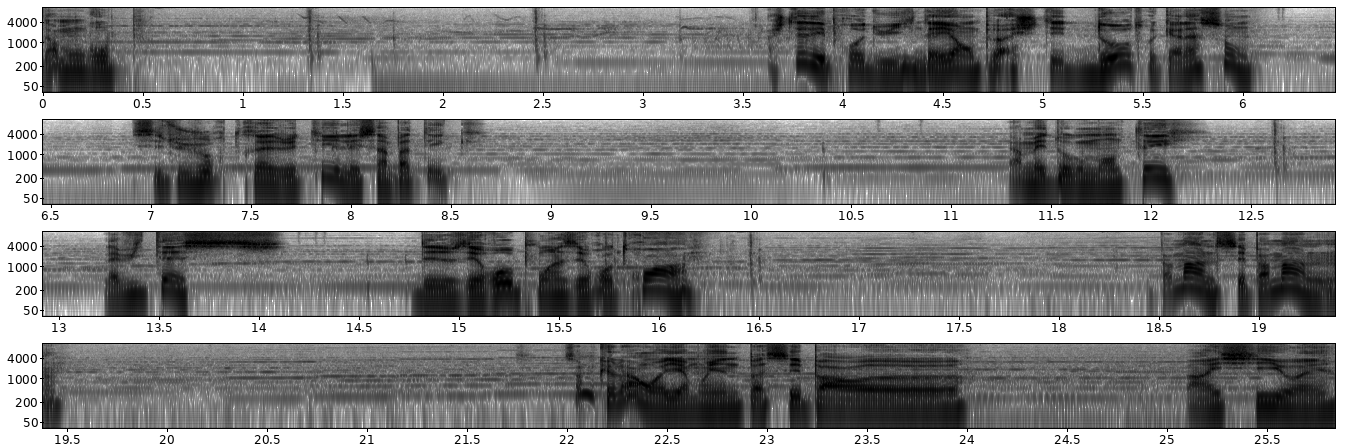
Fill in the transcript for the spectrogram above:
dans mon groupe. Acheter des produits. D'ailleurs, on peut acheter d'autres canassons. C'est toujours très utile et sympathique. Permet d'augmenter la vitesse de 0.03. Pas mal, c'est pas mal. Il me semble que là, il y a moyen de passer par... Euh, par ici, ouais. Ça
